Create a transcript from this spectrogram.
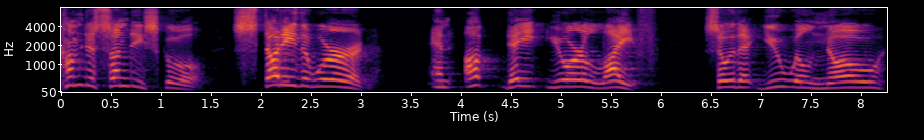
come to Sunday school, study the Word, and update your life so that you will know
